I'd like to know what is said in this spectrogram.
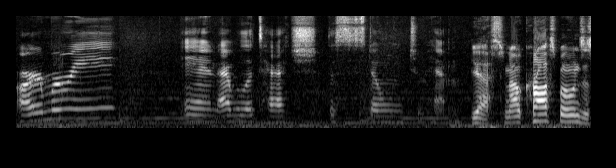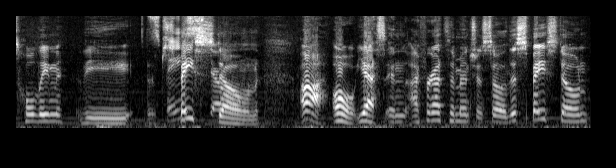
armory, and I will attach the stone to him. Yes, now Crossbones is holding the Space, Space Stone. Stone. Ah, oh, yes, and I forgot to mention. So, this Space Stone,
